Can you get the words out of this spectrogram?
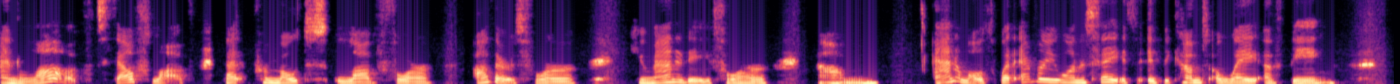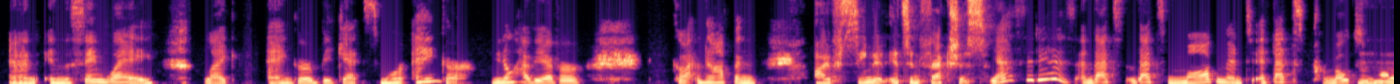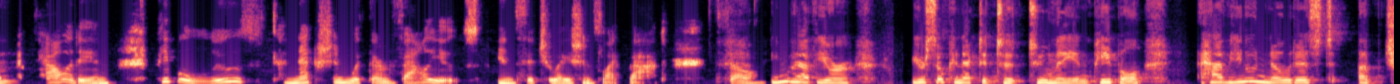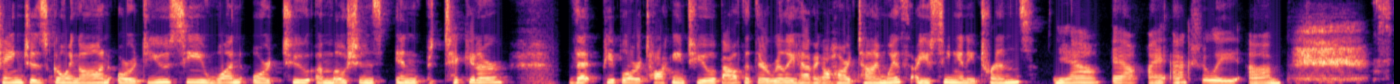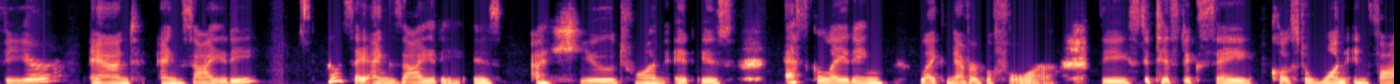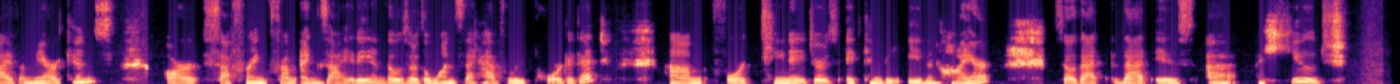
and love, self love that promotes love for others, for humanity, for um, animals, whatever you want to say. It becomes a way of being. And in the same way, like anger begets more anger. You know, have you ever gotten up and I've seen it. It's infectious. Yes, it is. And that's that's mob ment that's promotes mm-hmm. mob mentality and people lose connection with their values in situations like that. So you have your you're so connected to 2 million people. Have you noticed uh, changes going on, or do you see one or two emotions in particular that people are talking to you about that they're really having a hard time with? Are you seeing any trends? Yeah, yeah. I actually, um, fear and anxiety, I would say anxiety is a huge one. It is escalating like never before. The statistics say close to one in five Americans are suffering from anxiety, and those are the ones that have reported it. Um, for teenagers, it can be even higher. So that that is a huge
